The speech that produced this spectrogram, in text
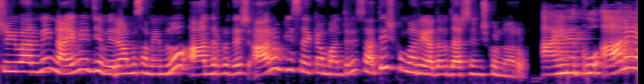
శ్రీవారిని నైవేద్య విరామ సమయంలో ఆంధ్రప్రదేశ్ ఆరోగ్య శాఖ మంత్రి సతీష్ కుమార్ యాదవ్ దర్శించుకున్నారు. ఆయనకు ఆలయ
